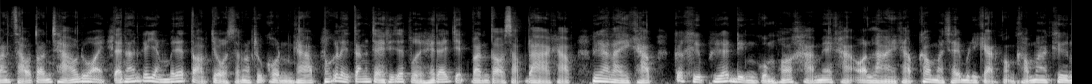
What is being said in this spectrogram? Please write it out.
วันเสาร์ตอนเช้าด้วย แต่นั้นก็ยังไม่ได้ตอบโจทย์สำหรับทุกคนครับเขาก็เลยตั้งใจที่จะเปิดให้ได้ 7 วันต่อสัปดาห์ครับ เพื่ออะไรครับ ก็คือเพื่อดึงกลุ่มพ่อค้าแม่ค้าออนไลน์ครับเข้ามาใช้บริการของเขามากขึ้น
